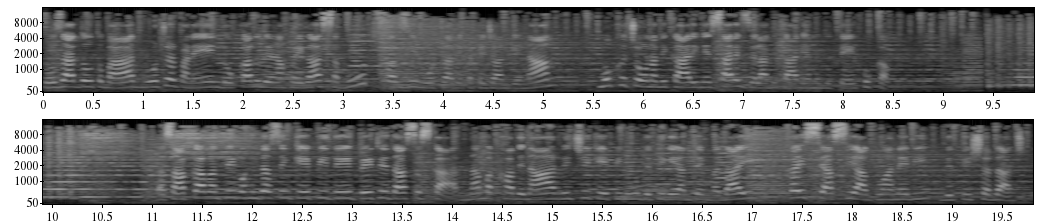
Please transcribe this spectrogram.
2002 ਤੋਂ ਬਾਅਦ ਵੋਟਰ ਬਣੇ, ਲੋਕਾਂ ਨੂੰ ਦੇਣਾ ਹੋਏਗਾ ਸਬੂਤ, ਫਰਜ਼ੀ ਵੋਟਰਾਂ ਦੇ ਕੱਟੇ ਜਾਣਗੇ ਨਾਮ। ਮੁੱਖ ਚੋਣ ਅਧਿਕਾਰੀ ਨੇ ਸਾਰੇ ਜ਼ਿਲ੍ਹਾ ਅਧਿਕਾਰੀਆਂ ਨੂੰ ਦਿੱਤੇ ਹੁਕਮ। ਸਾਬਕਾ ਮੰਤਰੀ ਮੋਹਿੰਦਰ ਸਿੰਘ ਕੇਪੀ ਦੇ ਬੇਟੇ ਦਾ ਸੰਸਕਾਰ ਨਮ ਅੱਖਾਂ ਦੇ ਨਾਲ ਰਿਚੀ ਕੇਪੀ ਨੂੰ ਦਿੱਤੀ ਗਈ ਅੰਤਿਮ ਵਧਾਈ ਕਈ ਸਿਆਸੀ ਆਗੂਆਂ ਨੇ ਵੀ ਦਿੱਤੀ ਸ਼ਰਧਾਂਜਲੀ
